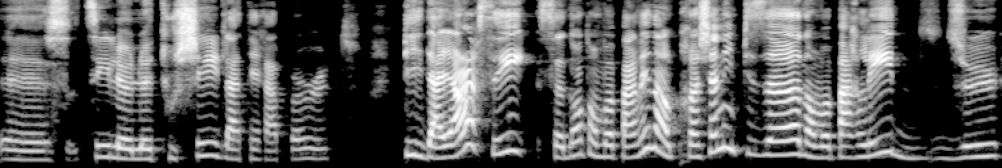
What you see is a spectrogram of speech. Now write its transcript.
euh, tu sais, le, le toucher de la thérapeute. Puis d'ailleurs, c'est ce dont on va parler dans le prochain épisode. On va parler du,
